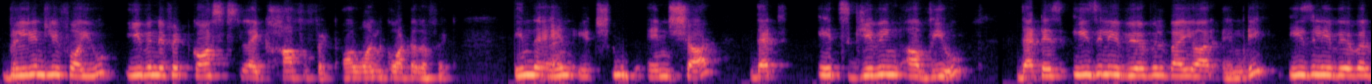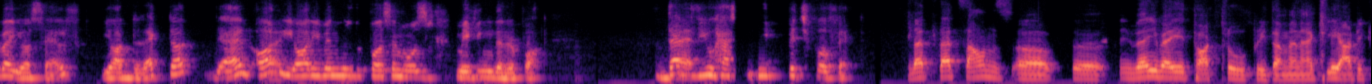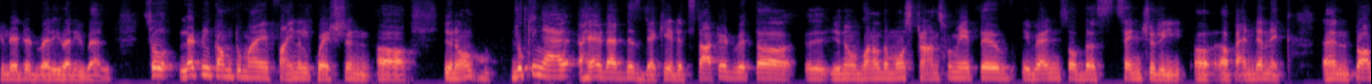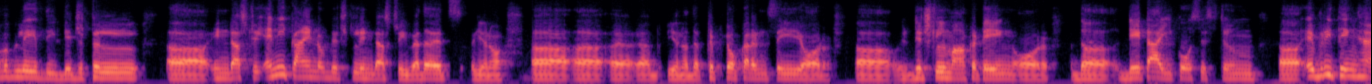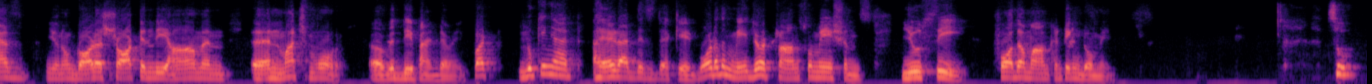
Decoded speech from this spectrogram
brilliantly for you even if it costs like half of it or one quarter of it in the end it should ensure that it's giving a view that is easily viewable by your md easily viewable by yourself your director and or right. you're even the person who's making the report. That right. view has to be pitch perfect. That that sounds uh, uh, very very thought through Preetam and actually articulated very very well. So let me come to my final question. Uh, you know looking at, ahead at this decade it started with uh, uh, you know one of the most transformative events of the century uh, a pandemic and probably the digital uh, industry any kind of digital industry whether it's you know uh, uh, uh, uh you know the cryptocurrency or uh, digital marketing or the data ecosystem everything has you know got a shot in the arm and and much more with the pandemic. But looking at ahead at this decade what are the major transformations you see for the marketing domain? So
